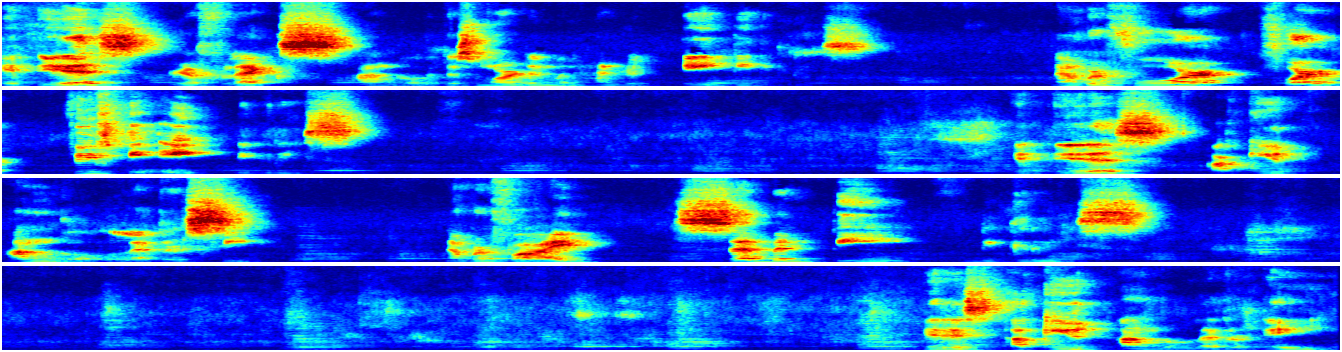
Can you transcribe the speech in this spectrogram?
It is reflex angle. It is more than 180 degrees. Number 4, 458 degrees. It is acute angle, letter C. Number 5, 70 degrees. It is acute angle, letter A.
